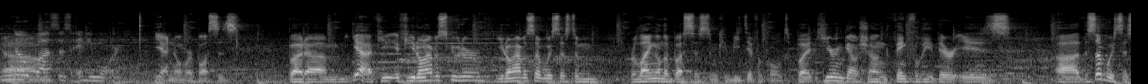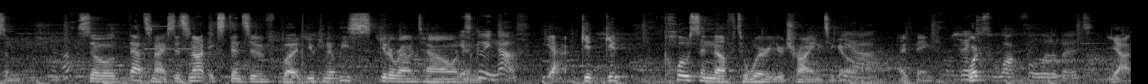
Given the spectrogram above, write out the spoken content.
No Um, buses anymore. yeah, no more buses. But um, yeah, if you if you don't have a scooter, you don't have a subway system, relying on the bus system can be difficult. But here in Kaohsiung, thankfully there is uh, the subway system, Uh-huh. so that's nice. It's not extensive, but you can at least get around town. It's and, good enough. Yeah, get get close enough to where you're trying to go. Yeah. I think. And What? just walk for a little bit. Yeah.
